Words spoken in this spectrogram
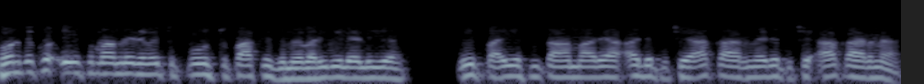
ਹੁਣ ਦੇਖੋ, ਇਸ ਮਾਮਲੇ ਦੇ ਵਿੱਚ ਪੋਸਟ ਪਾ ਕੇ ਜ਼ਿੰਮੇਵਾਰੀ ਵੀ ਲੈ ਲਈ ਆ। ਵੀ ਭਾਈ ਅਸੀਂ ਤਾਂ ਮਾਰਿਆ, ਅਜੇ ਪਿੱਛੇ ਆਹ ਕਾਰਨ ਇਹਦੇ ਪਿੱਛੇ ਆਹ ਕਾਰਨ ਆ।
